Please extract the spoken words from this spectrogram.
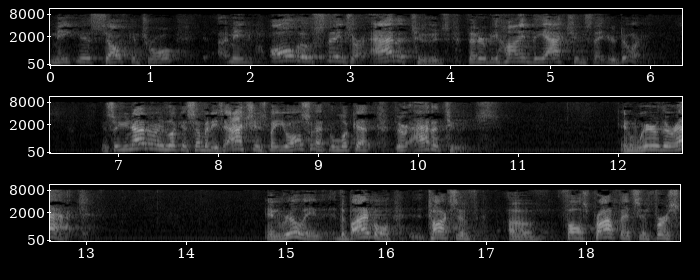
meekness, self control. I mean, all those things are attitudes that are behind the actions that you're doing. And so you not only look at somebody's actions, but you also have to look at their attitudes and where they're at. And really, the Bible talks of, of false prophets in first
